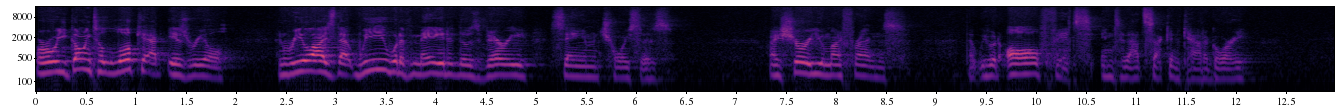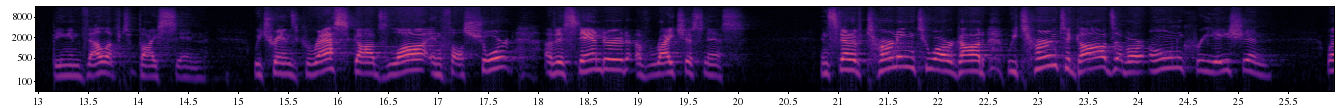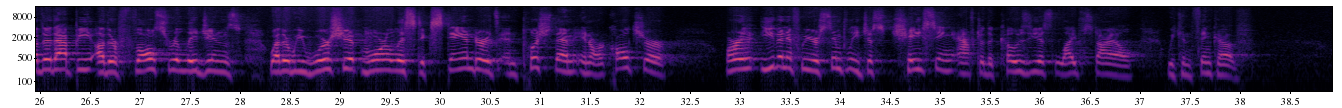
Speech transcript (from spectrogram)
Or are we going to look at Israel and realize that we would have made those very same choices? I assure you, my friends, that we would all fit into that second category being enveloped by sin we transgress God's law and fall short of his standard of righteousness. Instead of turning to our God, we turn to gods of our own creation, whether that be other false religions, whether we worship moralistic standards and push them in our culture, or even if we are simply just chasing after the coziest lifestyle we can think of.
